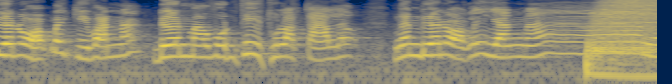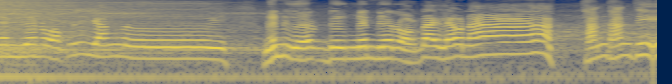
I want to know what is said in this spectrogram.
เดือนออกไม่กี่วันนะ เดินมาวนที่ธุรการแล้ว เงินเดือนออกหรือยังนะ เงินเดือนออกหรือยังเอ่ยเงินเดือนเงินเดือนออกได้แล้วนะ ทั้งทั้งที่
